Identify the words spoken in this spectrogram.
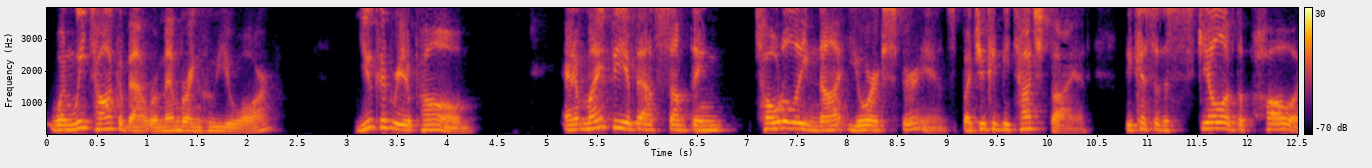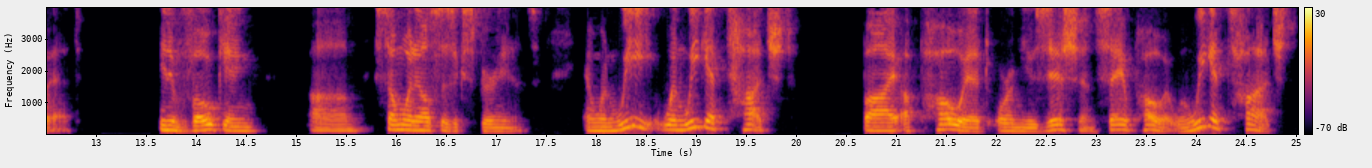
when we talk about remembering who you are, you could read a poem, and it might be about something totally not your experience, but you could be touched by it because of the skill of the poet in evoking um, someone else's experience. And when we when we get touched by a poet or a musician, say a poet, when we get touched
